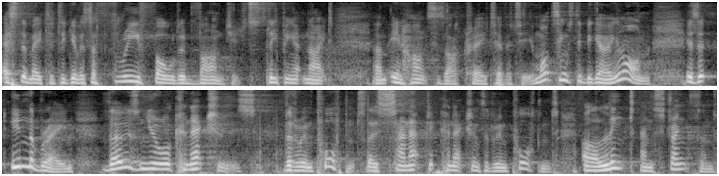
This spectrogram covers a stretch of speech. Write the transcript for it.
estimated to give us a threefold advantage. Sleeping at night um, enhances our creativity. And what seems to be going on is that in the brain, those neural connections that are important, those synaptic connections that are important, are linked and strengthened,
